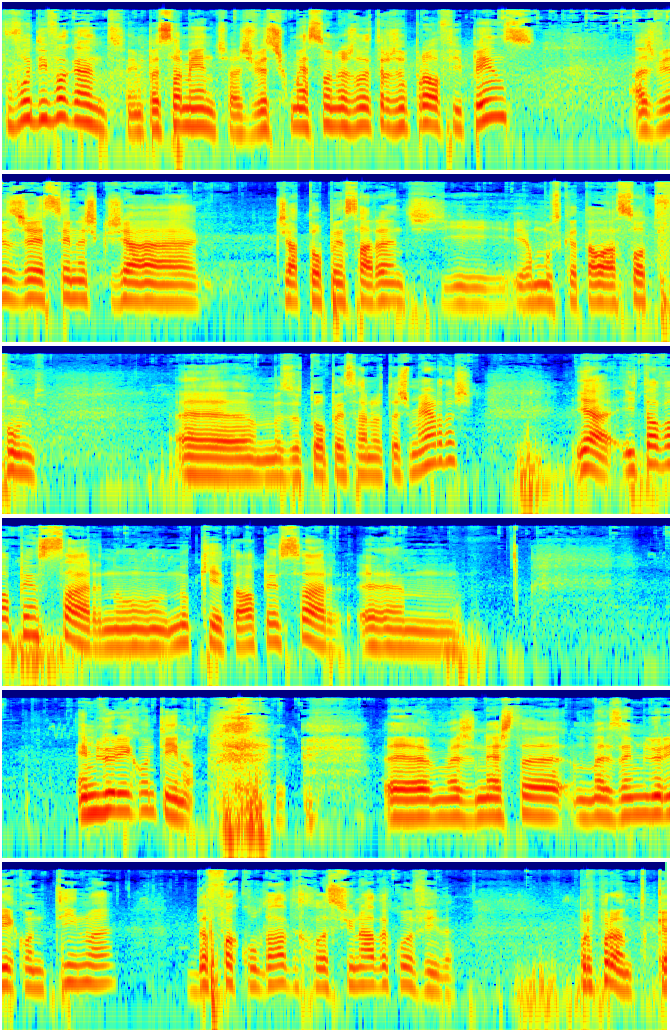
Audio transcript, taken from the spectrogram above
vou divagando em pensamentos. Às vezes começam nas letras do prof e penso, às vezes é cenas que já, que já estou a pensar antes e a música está lá só de fundo. Uh, mas eu estou a pensar noutras merdas. Yeah, e estava a pensar no, no quê? Estava a pensar um, em melhoria contínua. uh, mas, nesta, mas em melhoria contínua da faculdade relacionada com a vida. Porque pronto, que,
